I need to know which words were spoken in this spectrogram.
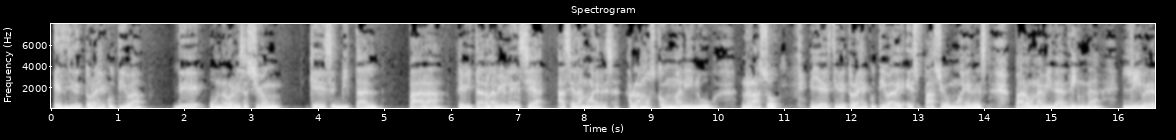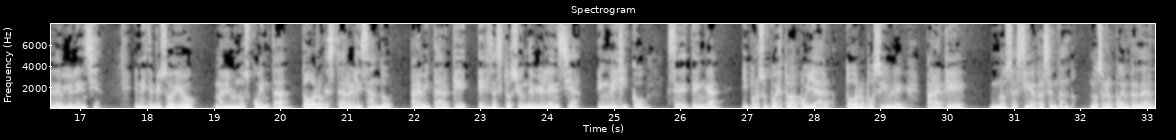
es directora ejecutiva de una organización que es vital para evitar la violencia hacia las mujeres. Hablamos con Marilu Razo, ella es directora ejecutiva de Espacio Mujeres para una vida digna, libre de violencia. En este episodio, Marilu nos cuenta todo lo que se está realizando para evitar que esta situación de violencia en México se detenga y por supuesto apoyar todo lo posible para que no se siga presentando. No se lo pueden perder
